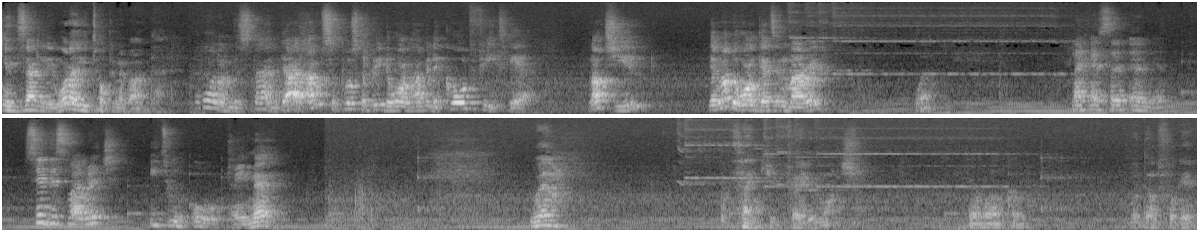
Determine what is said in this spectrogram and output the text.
Exactly. What are you talking about, Dad? I don't understand. Dad, I'm supposed to be the one having the cold feet here, not you. You're not the one getting married. Well, like I said earlier, see this marriage, it will hold. Amen. Well, thank you very much. You're welcome. But don't forget,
